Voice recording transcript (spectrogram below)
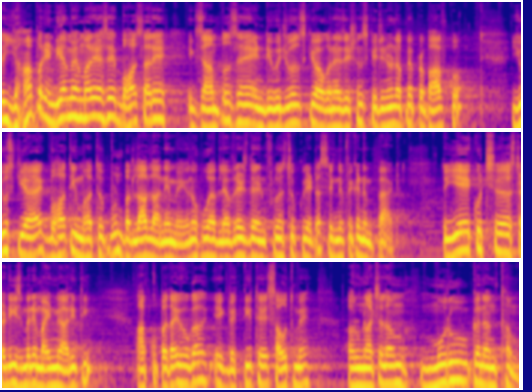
तो यहाँ पर इंडिया में हमारे ऐसे बहुत सारे एग्जाम्पल्स हैं इंडिविजुअल्स के ऑर्गेनाइजेशंस के, जिन्होंने अपने प्रभाव को यूज़ किया है एक बहुत ही महत्वपूर्ण बदलाव लाने में you know who have leverage the influence to create a significant impact तो ये कुछ स्टडीज़ मेरे माइंड में आ रही थी। आपको पता ही होगा, एक व्यक्ति थे साउथ में अरुणाचलम मुरुगनंथम।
